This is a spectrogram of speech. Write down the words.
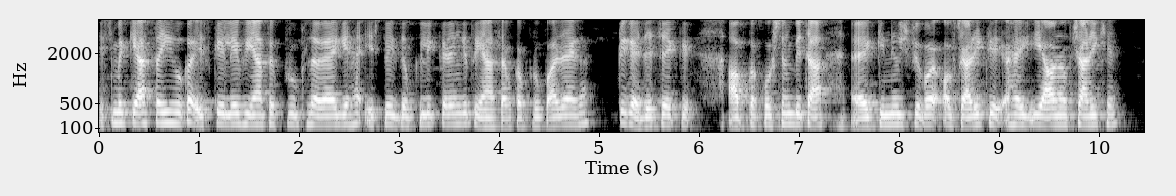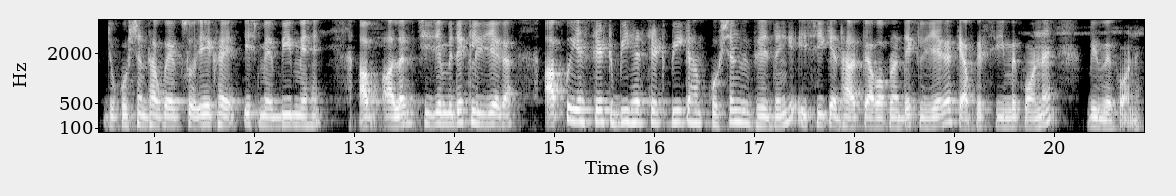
इसमें क्या सही होगा, इसके लिए भी यहाँ पे प्रूफ लगाया गया है। इस पर जब क्लिक करेंगे तो यहाँ से आपका प्रूफ आ जाएगा। ठीक है, जैसे कि आपका क्वेश्चन भी था कि न्यूज़पेपर औपचारिक है या अनौपचारिक है। जो क्वेश्चन था आपका एक सौ एक है, इसमें बी में है। आप अलग चीज़ें में देख लीजिएगा। आपको यह सेट बी है सेट बी का हम क्वेश्चन भी भेज देंगे। इसी के आधार पे आप अपना देख लीजिएगा कि आपके सी में कौन है बी में कौन है।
